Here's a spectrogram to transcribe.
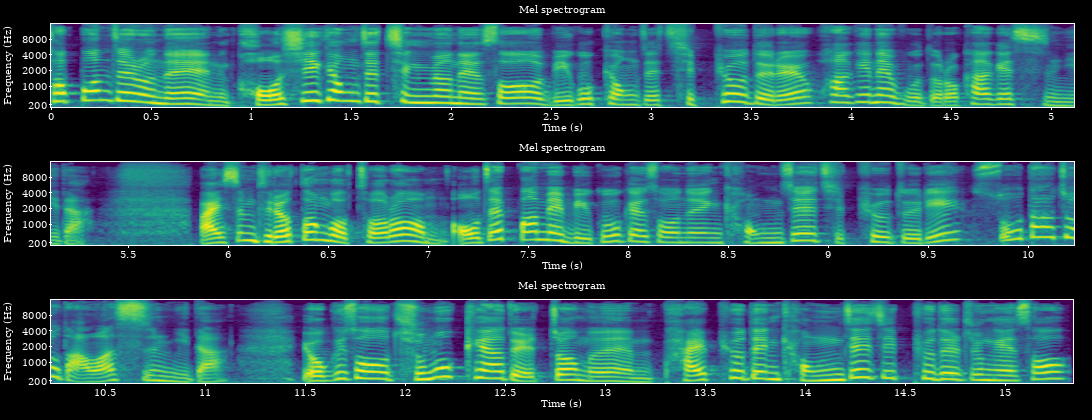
첫 번째로는 거시 경제 측면에서 미국 경제 지표들을 확인해 보도록 하겠습니다. 말씀드렸던 것처럼 어젯밤에 미국에서는 경제 지표들이 쏟아져 나왔습니다. 여기서 주목해야 될 점은 발표된 경제 지표들 중에서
